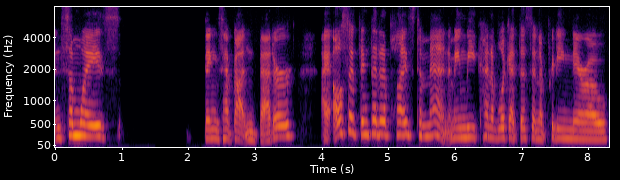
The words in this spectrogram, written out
in some ways, things have gotten better. I also think that it applies to men. I mean, we kind of look at this in a pretty narrow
